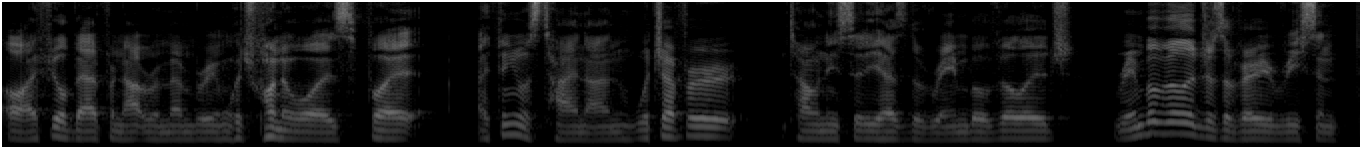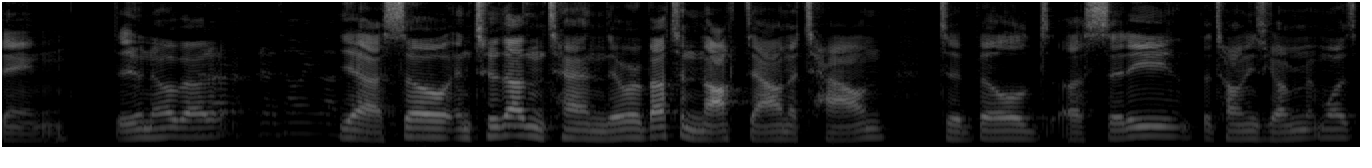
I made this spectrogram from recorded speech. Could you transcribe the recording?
oh, I feel bad for not remembering which one it was, but I think it was Tainan. Whichever Taiwanese city has the Rainbow Village. Rainbow Village is a very recent thing. Do you know about no, it? No, tell me about Yeah, that. so in 2010, they were about to knock down a town to build a city, the Taiwanese government was.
